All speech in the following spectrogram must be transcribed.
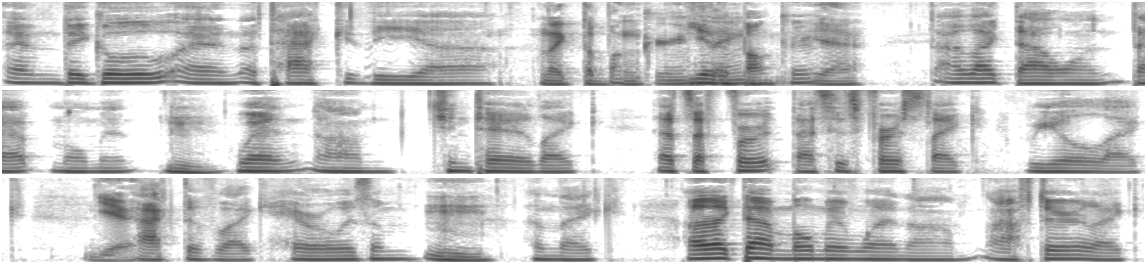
and they go and attack the. uh like the bunker. Yeah, the bunker. Yeah. I like that one, that moment Mm. when um Jin-tae like that's a first that's his first like real like Yeah. act of like heroism Mm. and like I like that moment when um after like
